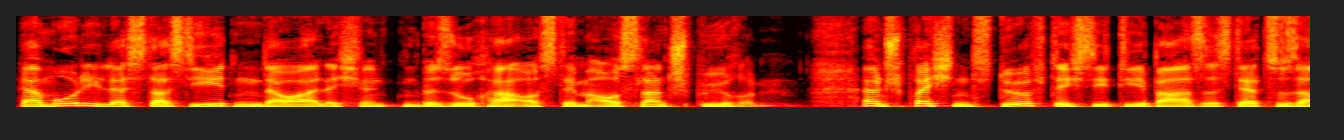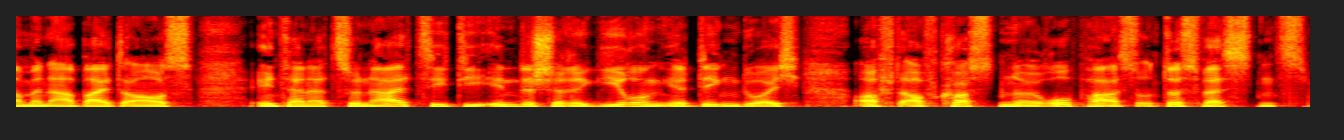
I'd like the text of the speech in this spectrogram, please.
Herr Modi lässt das jeden dauerlächelnden Besucher aus dem Ausland spüren. Entsprechend dürftig sieht die Basis der Zusammenarbeit aus. International zieht die indische Regierung ihr Ding durch, oft auf Kosten Europas und des Westens.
